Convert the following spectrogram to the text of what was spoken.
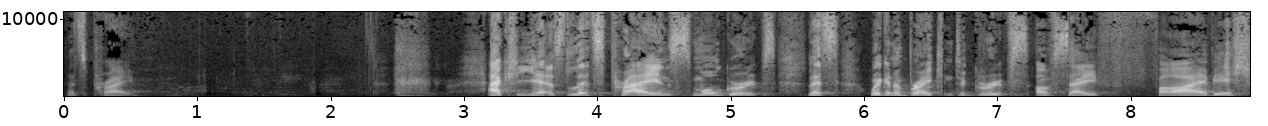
Let's pray. Actually, yes, let's pray in small groups. Let's, we're going to break into groups of, say, five ish,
